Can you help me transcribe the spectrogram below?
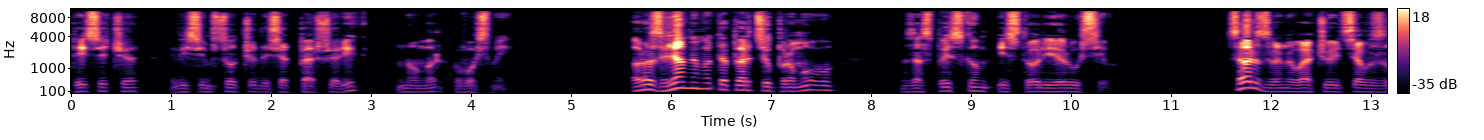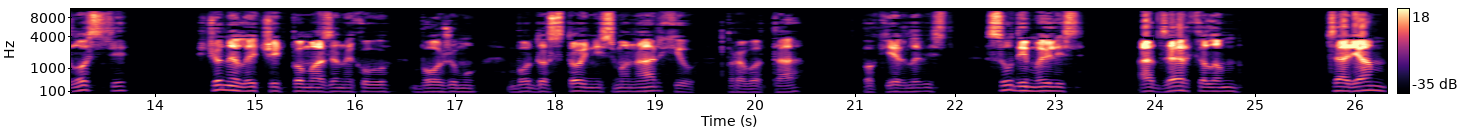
1861 рік, номер 8. Розглянемо тепер цю промову за списком історії русів. Цар звинувачується в злості, що не личить помазаникову Божому, бо достойність монархів, правота, покірливість, суд і милість, а дзеркалом царям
